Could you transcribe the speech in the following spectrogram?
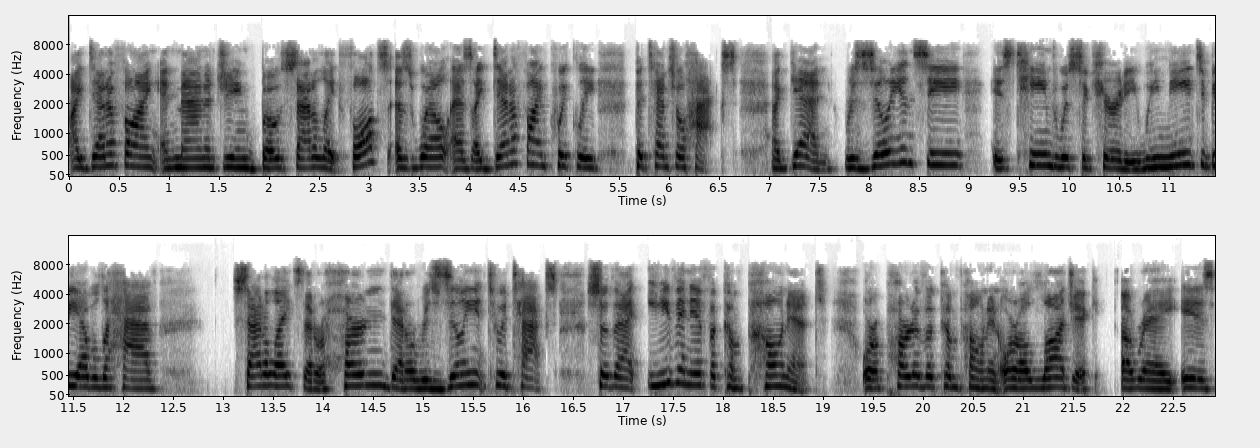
identifying and managing both satellite faults as well as identifying quickly potential hacks. Again, resiliency is teamed with security. We need to be able to have satellites that are hardened, that are resilient to attacks, so that even if a component or a part of a component or a logic array is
